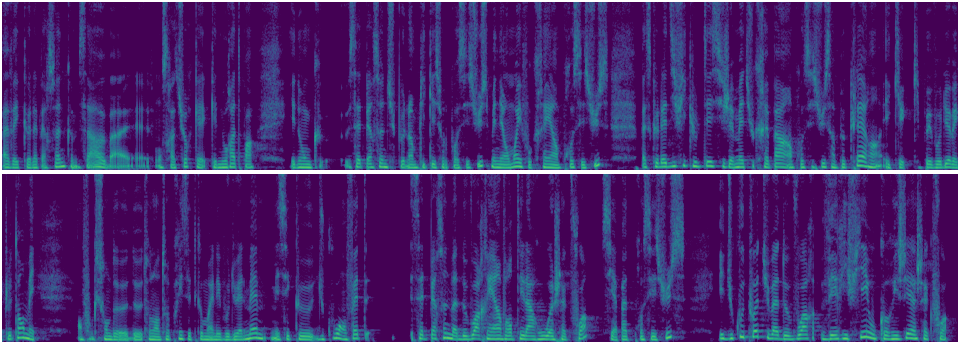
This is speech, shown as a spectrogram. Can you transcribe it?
avec la personne, comme ça, bah, on sera sûr qu'elle qu nous rate pas. Et donc cette personne, tu peux l'impliquer sur le processus, mais néanmoins, il faut créer un processus. Parce que la difficulté, si jamais tu crées pas un processus un peu clair hein, et qui, qui, peut évoluer avec le temps, mais en fonction de, de ton entreprise et de comment elle évolue elle-même, mais c'est que du coup, en fait, cette personne va devoir réinventer la roue à chaque fois s'il n'y a pas de processus. Et du coup, toi, tu vas devoir vérifier ou corriger à chaque fois.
